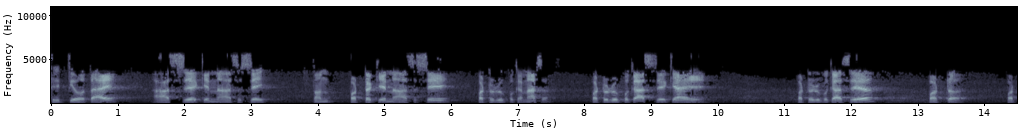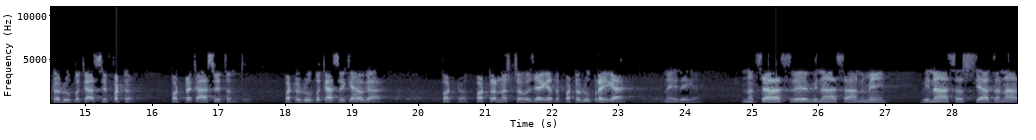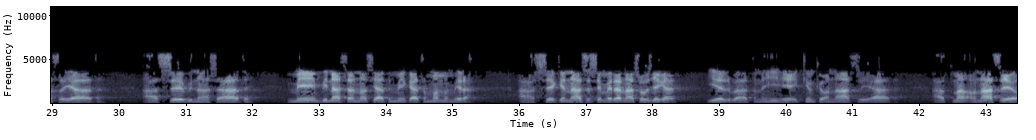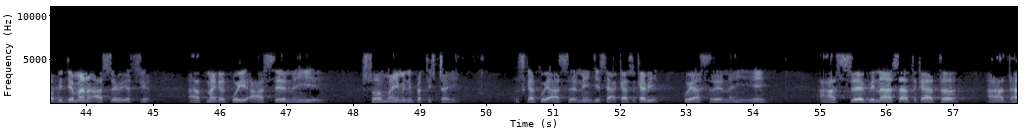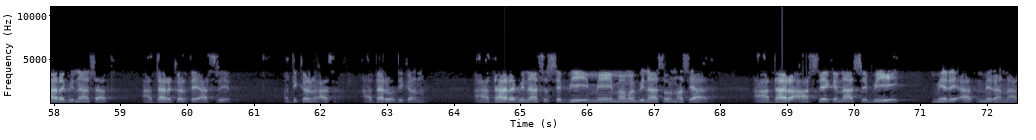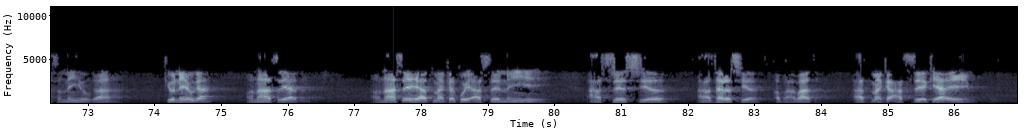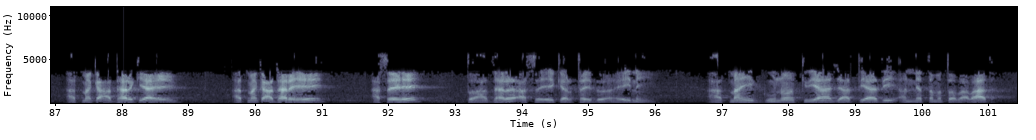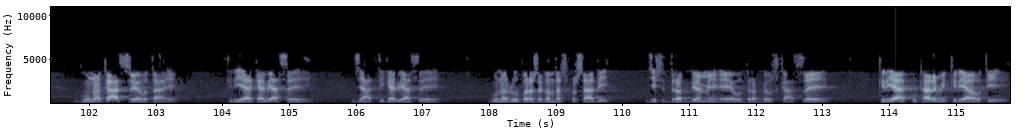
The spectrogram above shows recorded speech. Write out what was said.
तृतीय होता है, आश्रय के नाश से पट के नाश से, पट रूप का नाश। पट रूप का आश्रय क्या है? पट रूप का आश्रय पट। पट रूप का आश्रय पट। पट का आश्रय तंतु। पट रूप का आश्रय क्या होगा? पट। पट नष्ट हो जाएगा तो पट रूप रहेगा? नहीं रहेगा। नचाश्रय विनाशान में विनाशस्यादनाश्रयात। आश्रय विनाशात। मैं विनाश न सियात। मैं क्या था, मम मेरा। आश्रय के नाश से मेरा नाश हो जाएगा। ये बात नहीं है, क्योंकि अनाश्रयात। आत्मा अनाश्रय, अविद्यमान आश्रय यश्य आत्मा का कोई आश्रय नहीं है। स्वमहिमनी प्रतिष्ठा है। उसका कोई आश्रय नहीं, जैसे आकाश का भी कोई आश्रय नहीं है। आश्रय विनाशात का अर्थ, आधार विनाशात। आधार करते आश्रय। अधिकरण आधार अधिकरण आधार विनाश से भी मैं मम विनाश हो न सियाद आधार आश्रय के नाश से भी मेरे आ, मेरा नाश नहीं होगा। क्यों नहीं होगा? अनाश्रयात अनाश्रय है आत्मा का कोई आश्रय नहीं है। आश्रय से आधार से अभावात। आत्मा का आश्रय क्या है? आत्मा का आधार क्या है? आत्मा का आधार है? आश्रय है? तो आधार आश्रय एक अर्थ है ही नहीं। आत्मा ही गुण, क्रिया जाति आदि अन्यतम तो अभाव गुण का आश्रय होता है, क्रिया का भी आश्रय जाति का भी आश्रय गुण रूप रसगंध स्पर्श आदि जिस द्रव्य में है, वो द्रव्य उसका आश्रय क्रिया, कुठार में क्रिया होती है।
